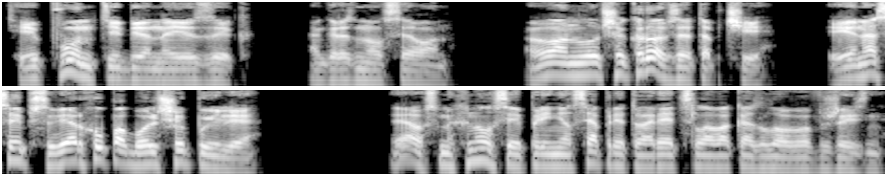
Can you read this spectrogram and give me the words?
«Типун тебе на язык», — огрызнулся он. «Вон лучше кровь затопчи и насыпь сверху побольше пыли». Я усмехнулся и принялся притворять слова Козлова в жизнь.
